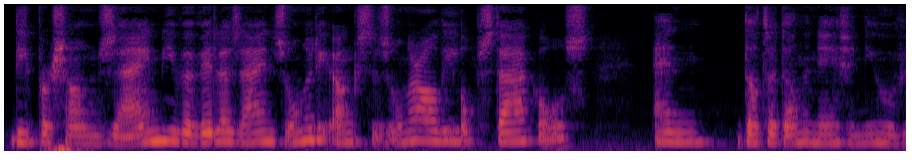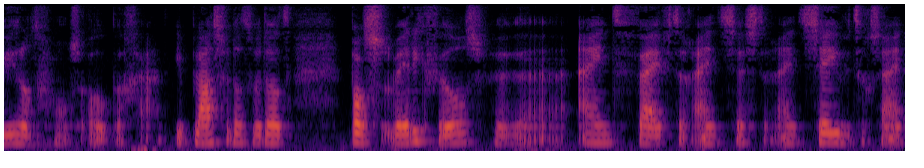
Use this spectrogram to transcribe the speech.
die persoon zijn die we willen zijn, zonder die angsten, zonder al die obstakels. En dat er dan ineens een nieuwe wereld voor ons open gaat. In plaats van dat we dat pas, weet ik veel, als we eind 50, eind 60, eind 70 zijn,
